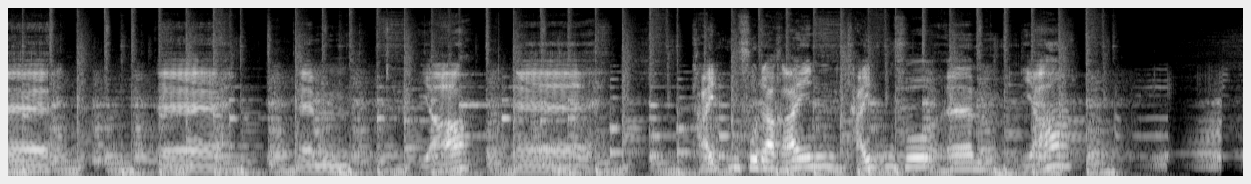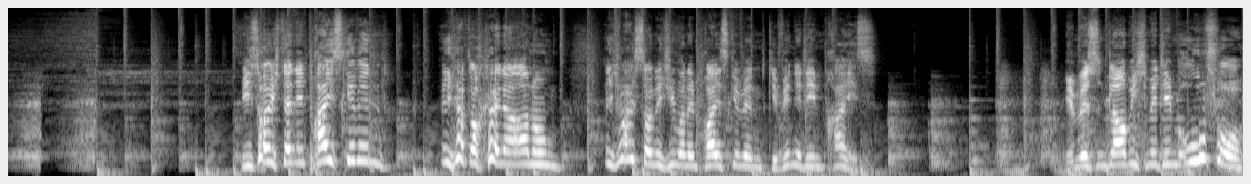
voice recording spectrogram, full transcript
Äh. Äh. Ähm. Ja. Äh. Kein UFO da rein. Kein UFO. Ähm. Ja. Wie soll ich denn den Preis gewinnen? Ich habe doch keine Ahnung. Ich weiß doch nicht, wie man den Preis gewinnt. Gewinne den Preis. Wir müssen, glaube ich, mit dem UFO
